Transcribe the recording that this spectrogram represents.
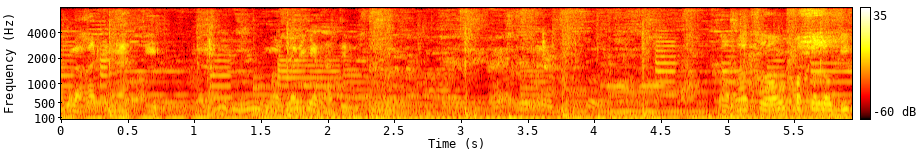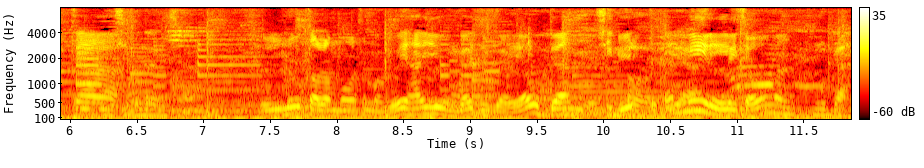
bola hati hati membalikan hati karena cowok pakai logika. Bener lu kalau mau sama gue hayu. Enggak juga ya udah Simple, gitu kan iya. milih cowok mah. Mudah.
